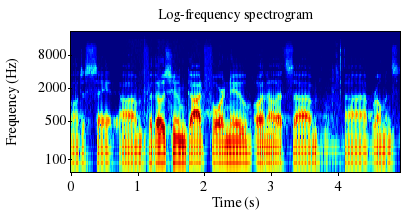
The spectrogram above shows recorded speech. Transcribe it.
I'll just say it. Um, for those whom God foreknew, oh no, that's um, uh, Romans.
